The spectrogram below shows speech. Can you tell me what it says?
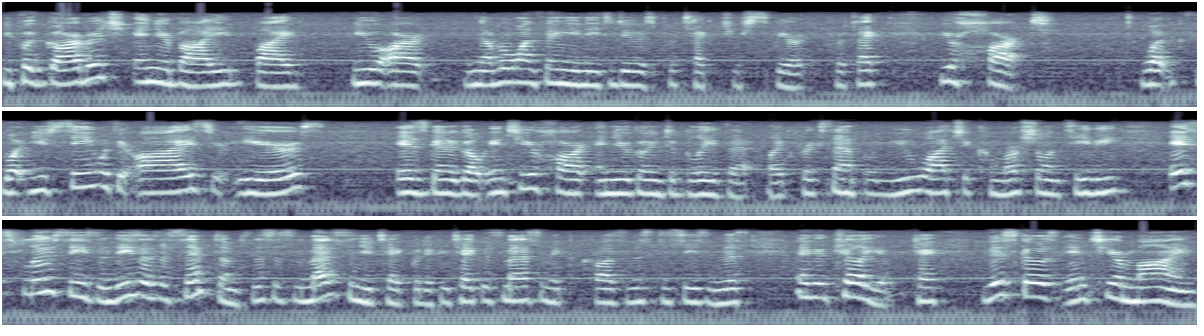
You put garbage in your body by you are number one thing you need to do is protect your spirit, protect your heart. What what you see with your eyes, your ears is going to go into your heart and you're going to believe that. Like for example, you watch a commercial on TV, it's flu season. These are the symptoms. This is the medicine you take, but if you take this medicine it could cause this disease and this and it could kill you, okay? This goes into your mind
